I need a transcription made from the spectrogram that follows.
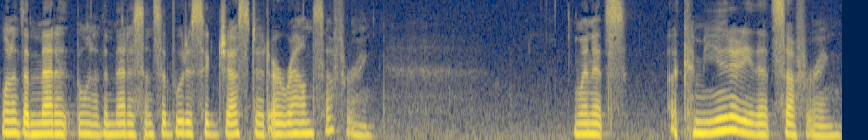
one of the, one of the medicines the Buddha suggested around suffering. When it's a community that's suffering,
